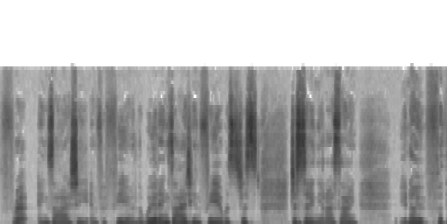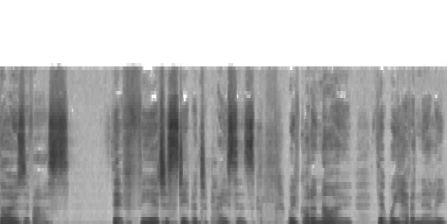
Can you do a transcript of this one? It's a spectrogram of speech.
for anxiety and for fear. And the word anxiety and fear was just, just sitting there. And I was saying, you know, for those of us that fear to step into places, we've got to know that we have a Nellie,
